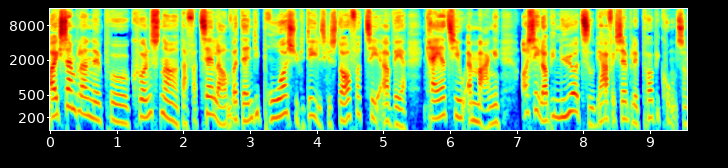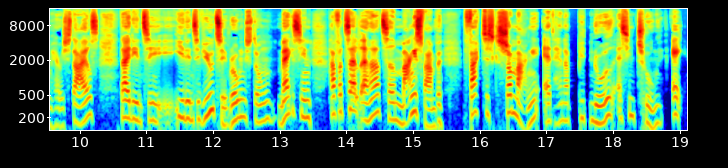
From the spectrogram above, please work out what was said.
Og eksemplerne på kunstnere, der fortæller om, hvordan de bruger psykedeliske stoffer til at være kreativ er mange. Også helt op i nyere tid. Vi har for eksempel et popikon som Harry Styles, der i et interview til Rolling Stone Magazine har fortalt, at han har taget mange svampe. Faktisk så mange, at han har bidt noget af sin tunge af.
